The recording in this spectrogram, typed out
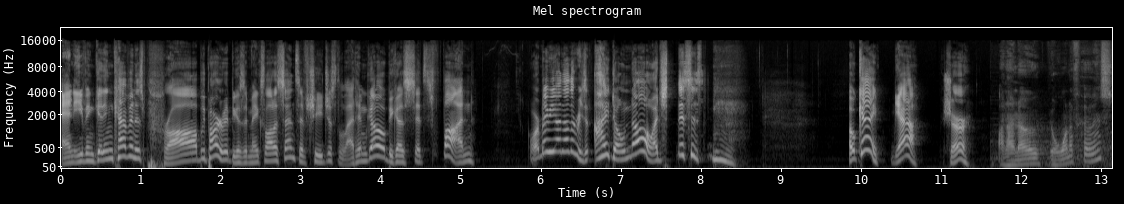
And even getting Kevin is probably part of it because it makes a lot of sense if she just let him go because it's fun. Or maybe another reason. I don't know. I just, this is. mm. Okay, yeah, sure. And I know you're one of hers,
